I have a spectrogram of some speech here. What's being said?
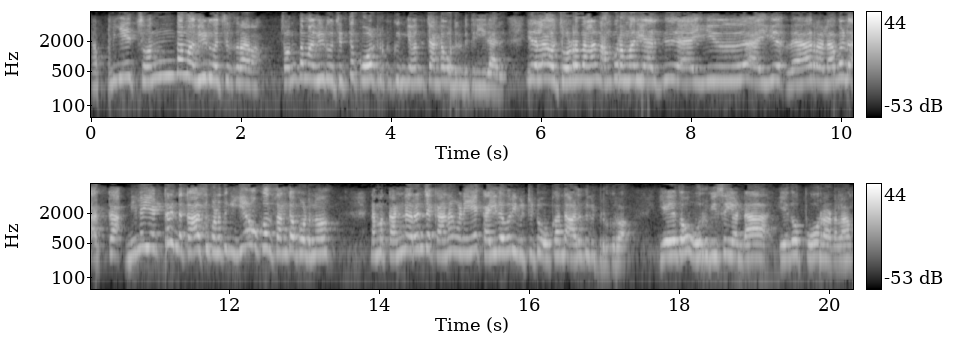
அப்படியே சொந்தமா வீடு வச்சிருக்கிறாராம். சொந்தமா வீடு வச்சுட்டு கோட்டருக்கு இங்க வந்து சண்டை போட்டுக்கிட்டு திரியிறாரு. இதெல்லாம் அவர் சொல்றதெல்லாம் நம்புற மாதிரியா இருக்கு? ஐயோ ஐயோ. வேற லெவலு அக்கா. நிலையற்ற இந்த காசு பணத்துக்கு ஏன் உட்காந்து சண்டை போடணும்? நம்ம கண்ணறைஞ்ச கணவனையே கைதவறி விட்டுட்டு உட்காந்து அழுதுகிட்டு இருக்கிறோம். ஏதோ ஒரு விஷயம்டா. ஏதோ போராடலாம்.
